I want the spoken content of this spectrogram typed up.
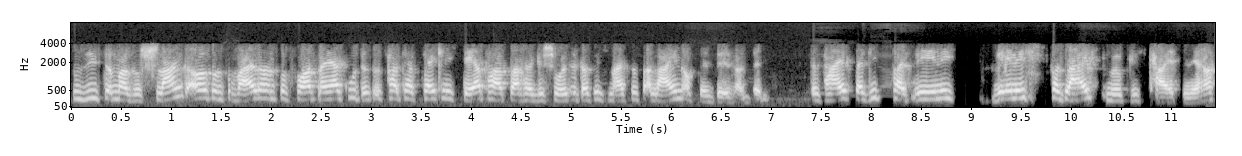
du siehst immer so schlank aus und so weiter und so fort. Naja gut, es ist halt tatsächlich der Tatsache geschuldet, dass ich meistens allein auf den Bildern bin. Das heißt, da gibt's halt wenig wenig Vergleichsmöglichkeiten, ja.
